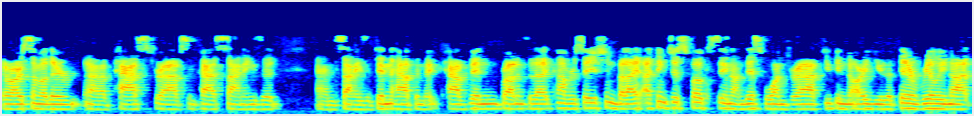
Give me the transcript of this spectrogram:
There are some other uh, past drafts and past signings that and signings that didn't happen that have been brought into that conversation. But I, I think just focusing on this one draft, you can argue that they're really not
